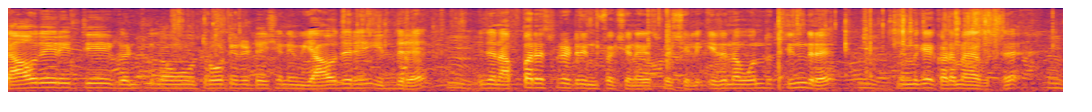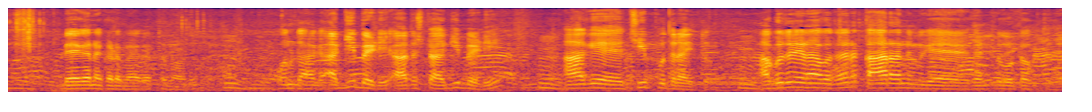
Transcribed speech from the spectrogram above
ಯಾವುದೇ ರೀತಿ ಗಂಟ್ಲು ನೋವು ಥ್ರೋಟ್ ಇರಿಟೇಷನ್ ನಿಮ್ಗೆ ಯಾವುದೇ ರೀತಿ ಇದ್ದರೆ ಇದನ್ನು ಅಪ್ಪರ್ ರೆಸ್ಪಿರೇಟರಿ ಇನ್ಫೆಕ್ಷನ್ ಎಸ್ಪೆಷಲಿ ಇದನ್ನು ಒಂದು ತಿಂದರೆ ನಿಮಗೆ ಕಡಿಮೆ ಆಗುತ್ತೆ. ಬೇಗನೆ ಕಡಿಮೆ ಆಗುತ್ತೆ ನೋಡಿ. ಒಂದು ಅಗ- ಅಗಿಬೇಡಿ ಆದಷ್ಟು ಅಗಿಬೇಡಿ ಹಾಗೆ ಚೀಪುದ್ರಾಯ್ತು ಅಗುದ್ರೆ ಏನಾಗುತ್ತೆ ಅಂದರೆ ಖಾರ ನಿಮಗೆ ಗಂಟ್ಲು ಹೊಟ್ಟೋಗ್ತದೆ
